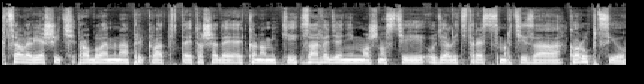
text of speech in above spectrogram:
chcel riešiť problém napríklad tejto šedej ekonomiky zavedením možnosti udeliť trest smrti za korupciu,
